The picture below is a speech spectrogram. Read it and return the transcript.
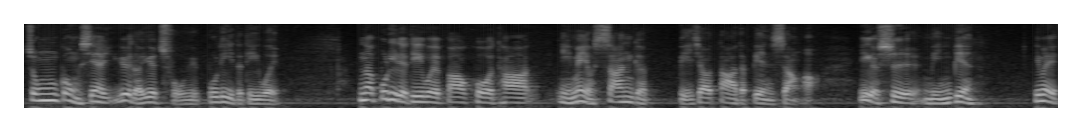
中共现在越来越处于不利的地位。那不利的地位包括它里面有三个比较大的变相啊，一个是民变，因为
